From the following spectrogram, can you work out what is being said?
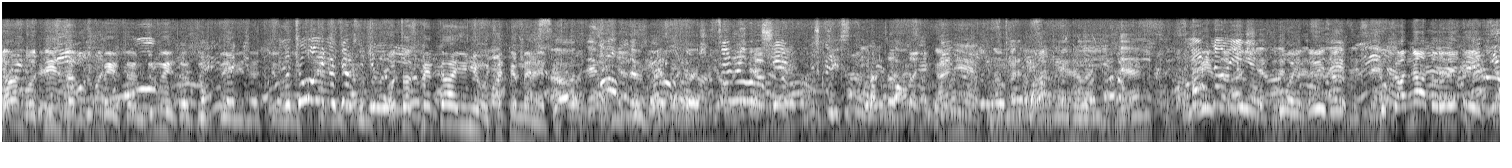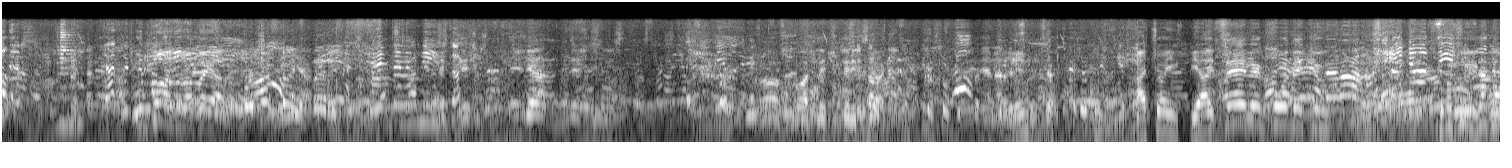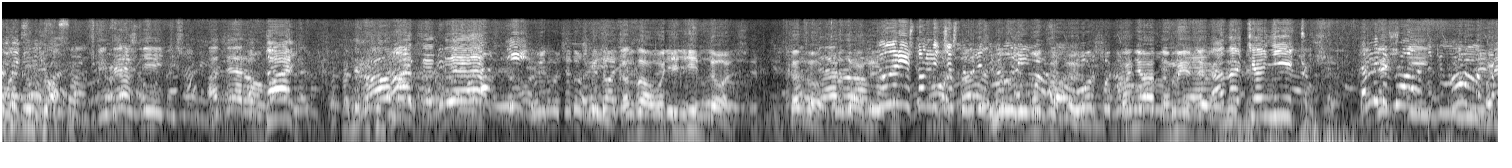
Там один затупив, там другий затупив і на цьому. Ото спитай у нього, що ти мене питаєш. Канатор летить. Упор зробили. А що їх п'ять? І це виходить у... Казав, одійдіть далі. Казав. далі. Говориш, там не чесно білу лінію. Понятно, ми вже... Там не брали за білу лінію.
